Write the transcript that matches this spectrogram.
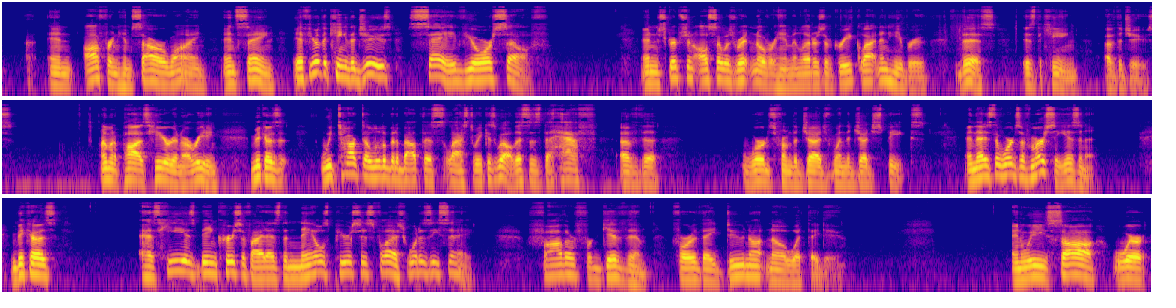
and offering him sour wine, and saying, If you're the king of the Jews, save yourself. An inscription also was written over him in letters of Greek, Latin, and Hebrew, this is the King of the Jews. I'm going to pause here in our reading because we talked a little bit about this last week as well. This is the half of the words from the judge when the judge speaks. And that is the words of mercy, isn't it? Because as he is being crucified, as the nails pierce his flesh, what does he say? Father, forgive them, for they do not know what they do. And we saw where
